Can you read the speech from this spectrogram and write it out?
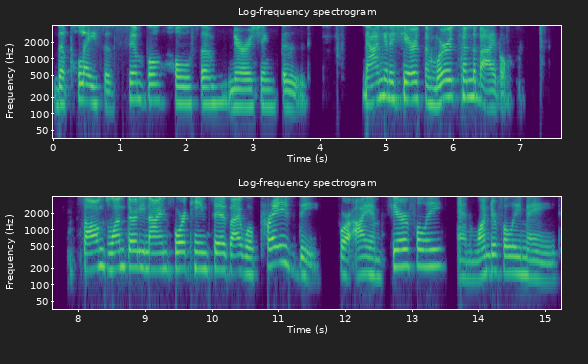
the place of simple, wholesome, nourishing food. Now I'm going to share some words from the Bible. Psalms 139 14 says, I will praise thee, for I am fearfully and wonderfully made.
